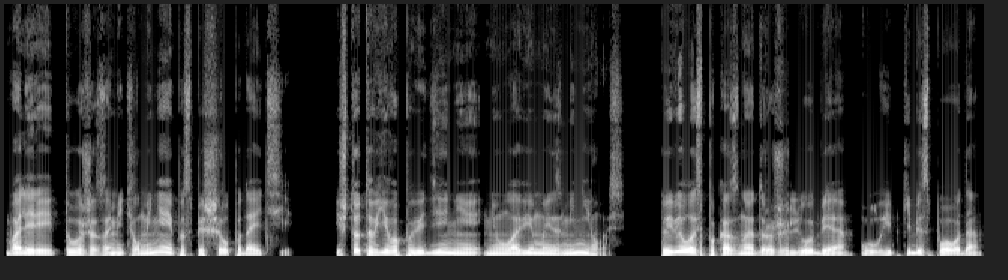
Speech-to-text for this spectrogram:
Валерий тоже заметил меня и поспешил подойти. И что-то в его поведении неуловимо изменилось. Появилось показное дружелюбие, улыбки без повода.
